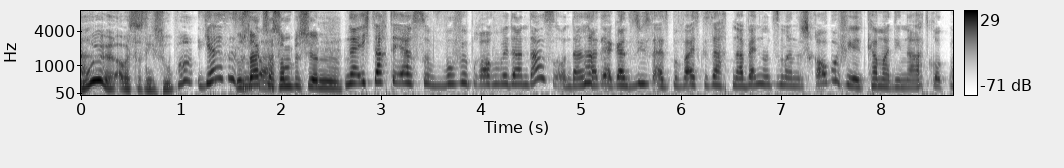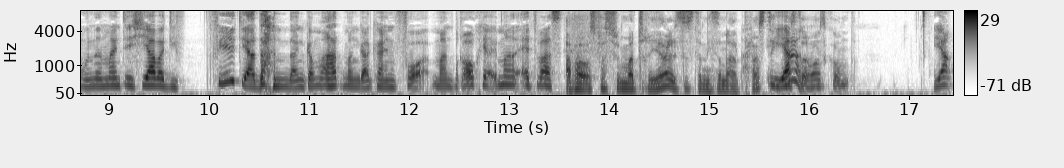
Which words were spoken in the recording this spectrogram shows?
cool. Aber ist das nicht super? Ja, es ist Du sagst super. das so ein bisschen, Na, ich dachte erst so, wofür brauchen wir dann das? Und dann hat er ganz süß als Beweis gesagt, na, wenn uns mal eine Schraube fehlt, kann man die nachdrucken. Und dann meinte ich, ja, aber die fehlt ja dann, dann kann man, hat man gar keinen Vor, man braucht ja immer etwas, aber aus was für Material? Ist das dann nicht so eine Art Plastik, Ja. das da rauskommt? ja,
